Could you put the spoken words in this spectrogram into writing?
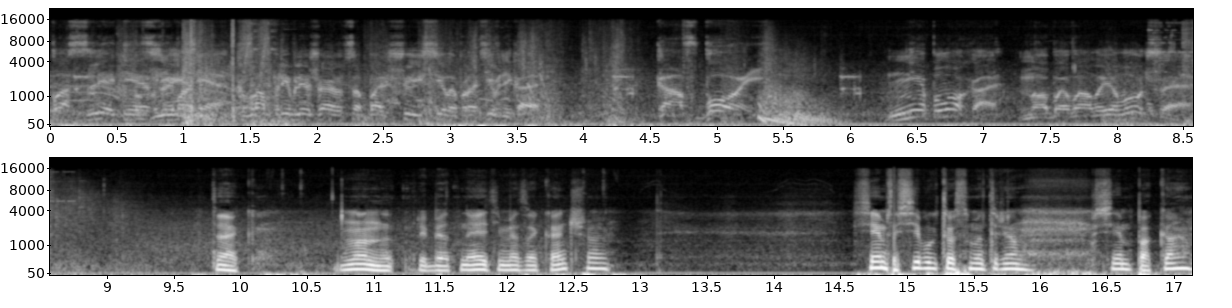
Последнее внимание. К вам приближаются большие силы противника. Ковбой. Неплохо, но бывало и лучше. Так, ну ладно, ребят, на этом я заканчиваю. Всем спасибо, кто смотрел. Всем пока.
